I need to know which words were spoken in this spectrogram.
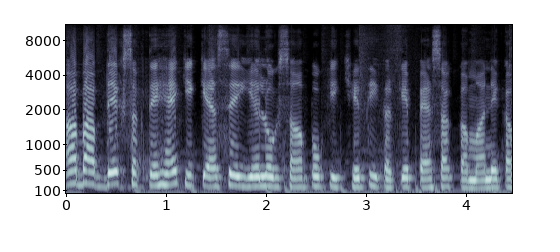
अब आप देख सकते हैं कि कैसे ये लोग सांपों की खेती करके पैसा कमाने का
